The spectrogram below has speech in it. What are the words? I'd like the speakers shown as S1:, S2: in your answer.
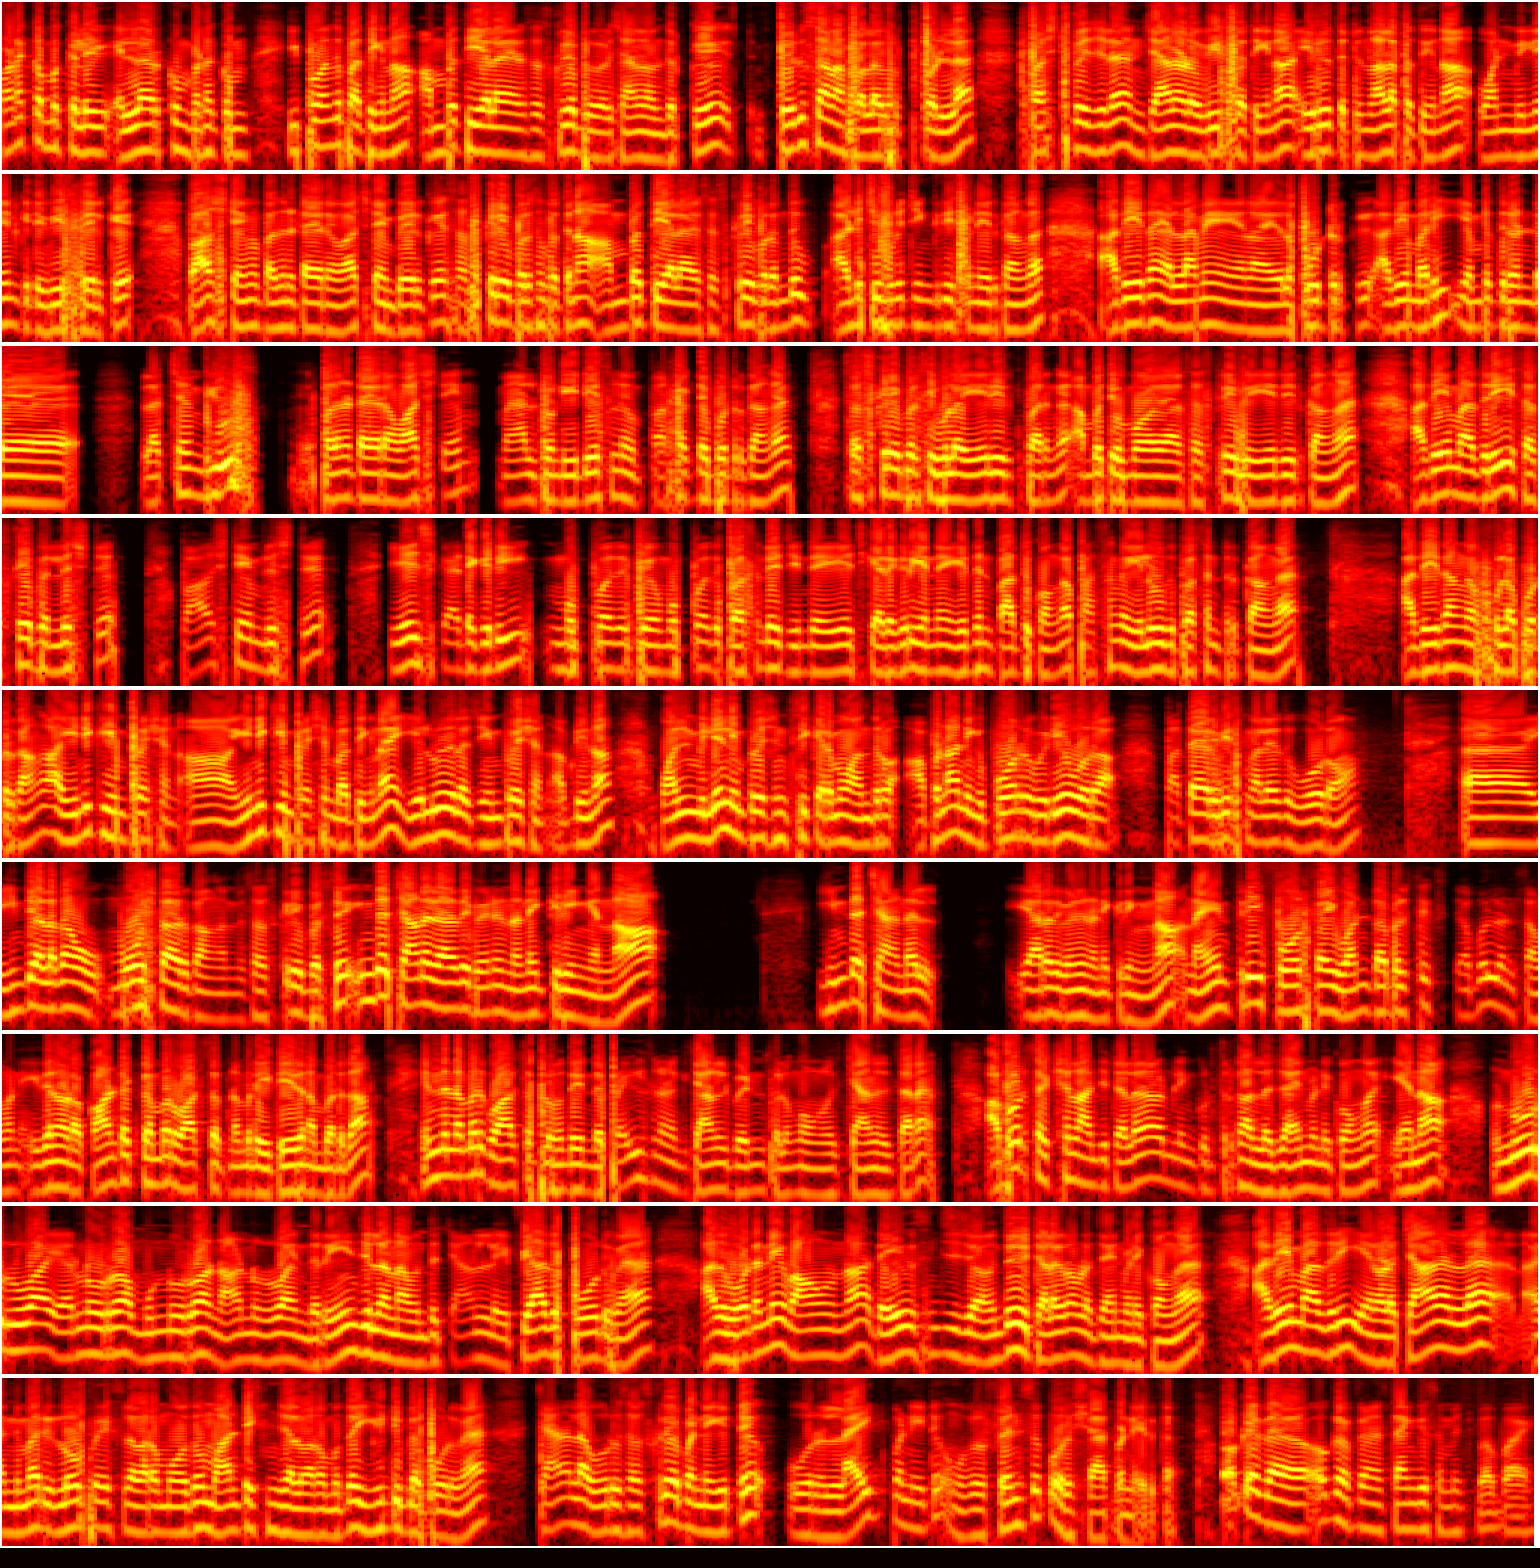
S1: வணக்கம் மக்களே எல்லாருக்கும் வணக்கம். இப்போ வந்து பார்த்தீங்கன்னா ஐம்பத்தி ஏழாயிரம் சப்ஸ்கிரைபர் ஒரு சேனல் வந்திருக்கு. பெருசாக நான் சொல்ல விருப்பப்படல. ஃபர்ஸ்ட் பேஜில் இந்த சேனலோட வியூஸ் பார்த்தீங்கன்னா இருபத்தெட்டு நாளில் பார்த்தீங்கன்னா ஒன் மில்லியன் கிட்ட வியூஸ் போயிருக்கு. வாட்ச் டைம் பதினெட்டாயிரம் வாட்ச் டைம் போயிருக்கு. சப்ஸ்கிரைபர்ஸும் பார்த்தீங்கன்னா ஐம்பத்தி ஏழாயிரம் சப்ஸ்கிரைபர் வந்து அடிச்சு பிடிச்சி இன்க்ரீஸ் பண்ணியிருக்காங்க. அதே தான் எல்லாமே நான் இதில் போட்டிருக்கு. அதே மாதிரி எண்பத்தி ரெண்டு லட்சம் வியூஸ் பதினெட்டாயிரம் வாட்ச் டைம் மேல் டுவெண்ட்டி டேஸ்னு பர்ஃபெக்டாக போட்டிருக்காங்க. சப்ஸ்கிரைபர்ஸ் இவ்வளோ ஏறி இருக்கு பாருங்க. ஐம்பத்தி ஒம்பதாயிரம் சப்ஸ்கிரைபர் ஏறி இருக்காங்க. அதே மாதிரி subscriber list watch time list age category முப்பது முப்பது பர்சன்டேஜ் இந்த ஏஜ் கேட்டகரி என்ன ஏதுன்னு பார்த்துக்கோங்க. பசங்க எழுபது பர்சன்ட் இருக்காங்க. அதே தாங்க ஃபுல்லாக போட்டிருக்காங்க. இனிக்கு இம்ப்ரெஷன் இனிக்கு இம்ப்ரெஷன் பார்த்தீங்கன்னா எழுபது லட்சம் இம்ப்ரெஷன் அப்படின்னா ஒன் மில்லியன் இம்ப்ரெஷன் சீக்கிரமே வந்துடும் அப்படின்னா நீங்கள் போடுற வீடியோ ஒரு பத்தாயிரம் வியூஸ் மேலே ஓடும். இந்தியாவில் தான் மோஸ்ட்டாக இருக்காங்க அந்த சப்ஸ்கிரைபர்ஸு இந்த சேனல் யாராவது வேணும்னு நினைக்கிறீங்கன்னா இந்த சேனல் யாராவது வேணும்னு நினைக்கிறீங்கன்னா nine three four five one double six double one seven இதனோட காண்டாக்ட் நம்பர் வாட்ஸ்அப் நம்பர் இதே நம்பர் தான். இந்த நம்பருக்கு வாட்ஸ்அப்பில் வந்து இந்த ப்ரைஸில் எனக்கு சேனல் வேணும்னு சொல்லுங்கள் உங்களுக்கு சேனல் தரேன். அபவுட் செக்ஷனில் அஞ்சு டெலகிராம் லிங்க் கொடுத்துருக்கேன் அதில் ஜாயின் பண்ணிக்கோங்க. ஏன்னா நூறுரூவா இரநூறுவா முந்நூறுரூவா நானூறுரூவா இந்த ரேஞ்சில் நான் வந்து சேனலில் எப்பயாவது போடுவேன். அது உடனே வாங்கணும்னா தயவு செஞ்சு வந்து டெலகிராமில் ஜாயின் பண்ணிக்கோங்க. அதே மாதிரி என்னோட சேனலில் இந்த மாதிரி லோ ப்ரைஸில் வரும்போதும் மானிட்டேஷன் சேனல் வரும்போதும் யூடியூப்பில் போடுவேன். சேனலை ஒரு சப்ஸ்கிரைப் பண்ணிக்கிட்டு ஒரு லைக் லைக் பண்ணிவிட்டு உங்கள் ஃப்ரெண்ட்ஸுக்கு ஒரு ஷேர் பண்ணியிருக்கேன் okay okay friends thank you so much bye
